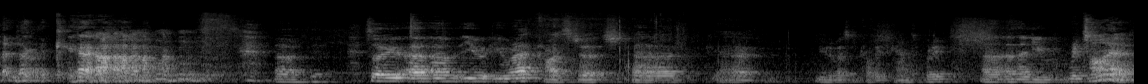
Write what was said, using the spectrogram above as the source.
that I like. Uh, yeah. So uh, um, you, you were at Christ Church, uh, uh, University College Canterbury, uh, and then you retired,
